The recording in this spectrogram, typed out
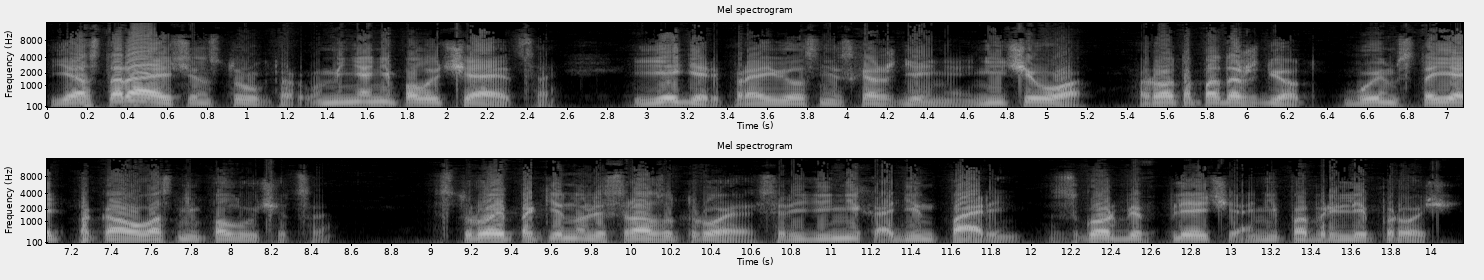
«Я стараюсь, инструктор, у меня не получается». Егерь проявил снисхождение. «Ничего, рота подождет. Будем стоять, пока у вас не получится». Строй покинули сразу трое, среди них один парень. Сгорбив плечи, они побрели прочь.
